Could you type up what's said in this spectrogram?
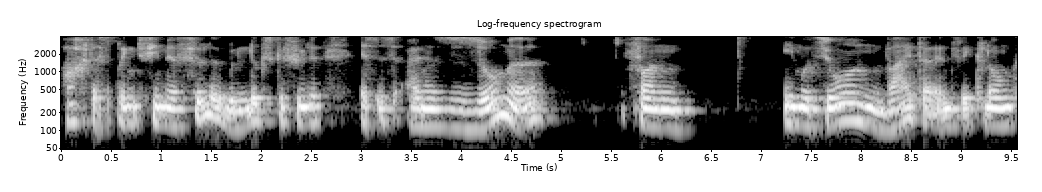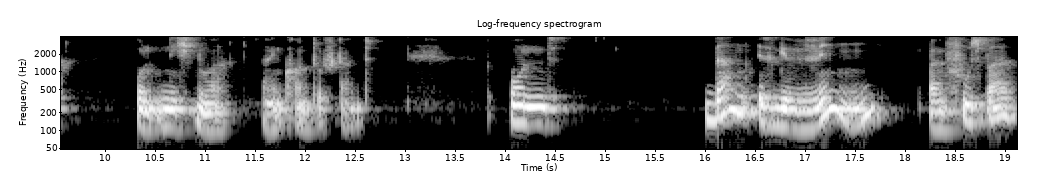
ach, das bringt viel mehr Fülle, Glücksgefühle. Es ist eine Summe von Emotionen, Weiterentwicklung und nicht nur ein Kontostand. Und dann ist Gewinn beim Fußball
